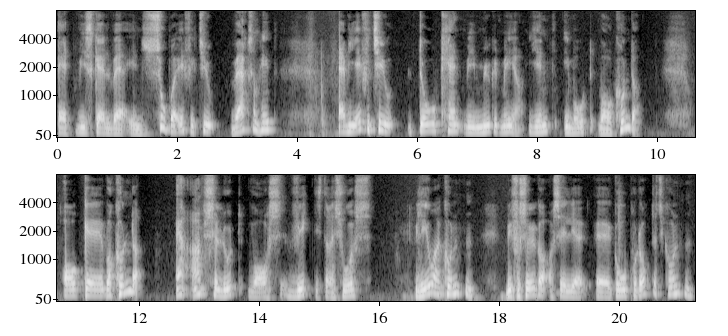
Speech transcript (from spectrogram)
at vi skal være en super effektiv virksomhed. Er vi effektive, då kan vi mycket mere gent imod vores kunder. Og øh, vores kunder er absolut vores vigtigste ressource. Vi lever af kunden. Vi forsøger at sælge øh, gode produkter til kunden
